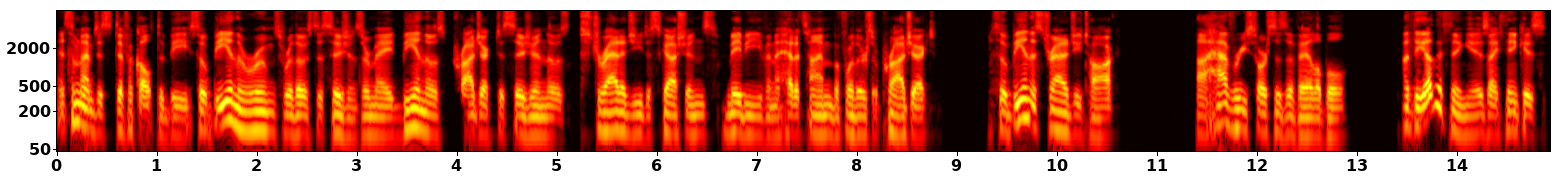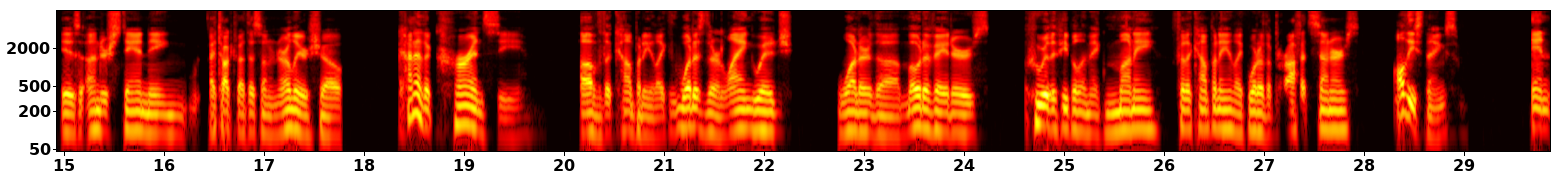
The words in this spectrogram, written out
and sometimes it's difficult to be. So be in the rooms where those decisions are made, be in those project decision, those strategy discussions, maybe even ahead of time before there's a project. So be in the strategy talk, uh, have resources available. But the other thing is, I think, is is understanding. I talked about this on an earlier show. Kind of the currency of the company. Like, what is their language? What are the motivators? Who are the people that make money for the company? Like, what are the profit centers? all these things. And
